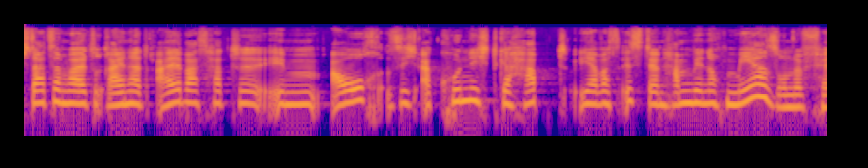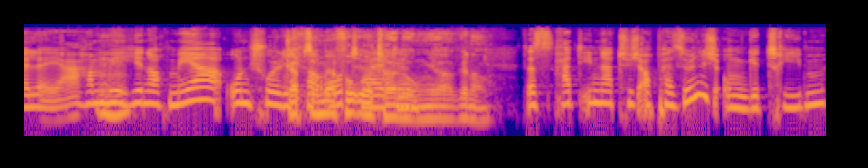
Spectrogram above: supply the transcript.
Staatsanwalt Reinhard Albers hatte eben auch sich erkundigt gehabt, ja, was ist denn, haben wir noch mehr so eine Fälle, ja? Haben mhm. wir hier noch mehr unschuldig Gab's Verurteilte? Gab es noch mehr Verurteilungen, ja, genau. Das hat ihn natürlich auch persönlich umgetrieben.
